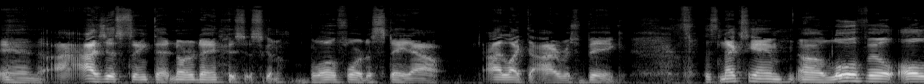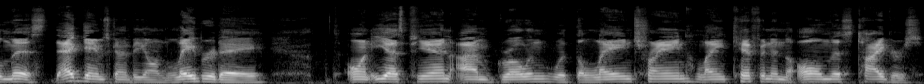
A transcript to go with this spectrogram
And I, I just think that Notre Dame is just going to blow Florida State out. I like the Irish big. This next game, uh, Louisville Ole Miss. That game is going to be on Labor Day on ESPN. I'm growing with the Lane Train, Lane Kiffin, and the Ole Miss Tigers.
